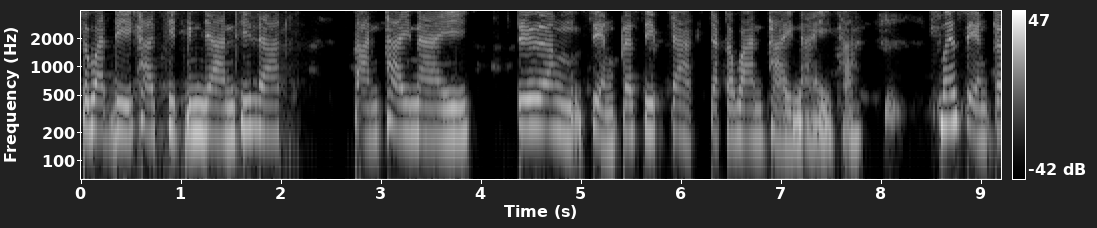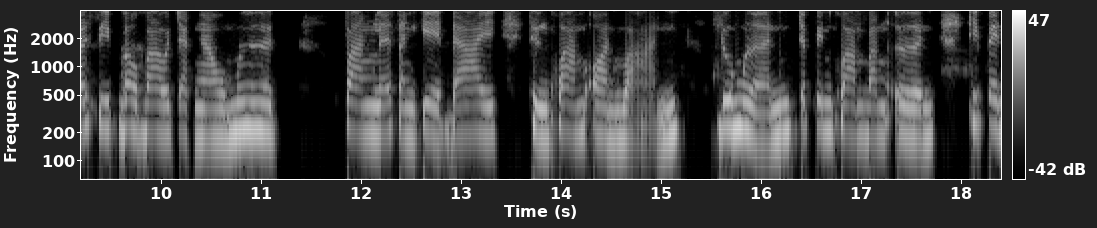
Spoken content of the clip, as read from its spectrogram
สวัสดีค่ะ จิตวิญญาณที่รัก สารภายใน เรื่องเสียงกระซิบจากจักรวาลภายในค่ะ เมื่อเสียงกระซิบเบาๆจากเงามืด ฟังและสังเกตได้ถึงความอ่อนหวาน ดูเหมือนจะเป็นความบังเอิญที่เป็น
